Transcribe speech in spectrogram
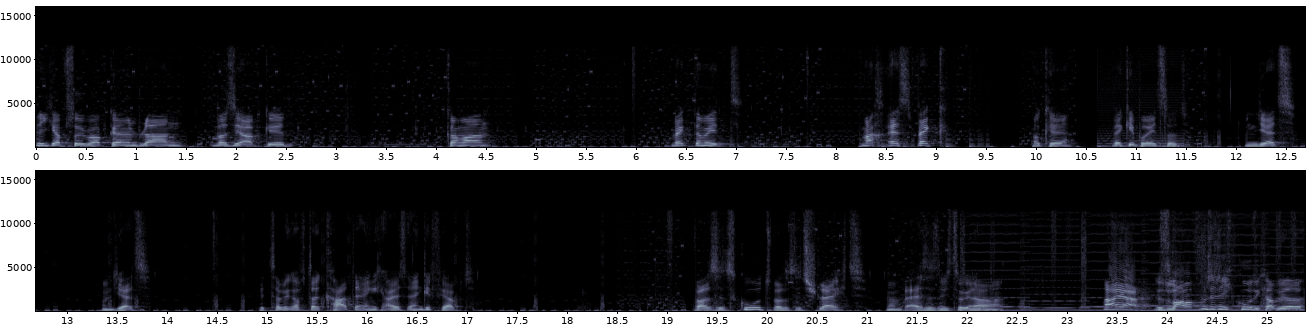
Ich habe so überhaupt keinen Plan, was hier abgeht. Komm an. Weg damit. Mach es weg. Okay, weggebrezelt. Und jetzt? Und jetzt? Jetzt habe ich auf der Karte eigentlich alles eingefärbt. War das jetzt gut? War das jetzt schlecht? Man weiß es nicht so genau. Ah ja, es war offensichtlich gut. Ich habe ja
